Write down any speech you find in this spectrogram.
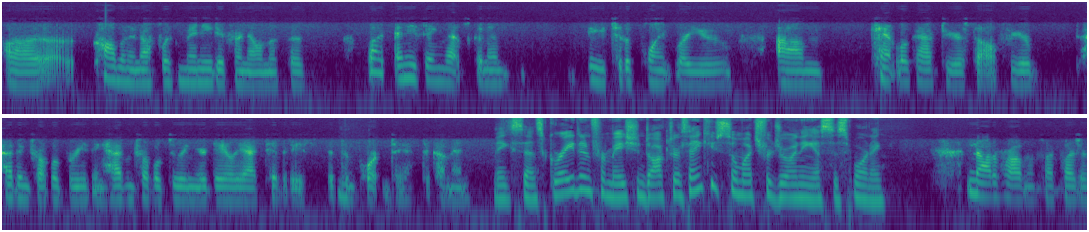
uh, common enough with many different illnesses. But anything that's going to be to the point where you um, can't look after yourself, you're having trouble breathing, having trouble doing your daily activities, it's important to, to come in. Makes sense. Great information, Doctor. Thank you so much for joining us this morning. Not a problem. It's my pleasure.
